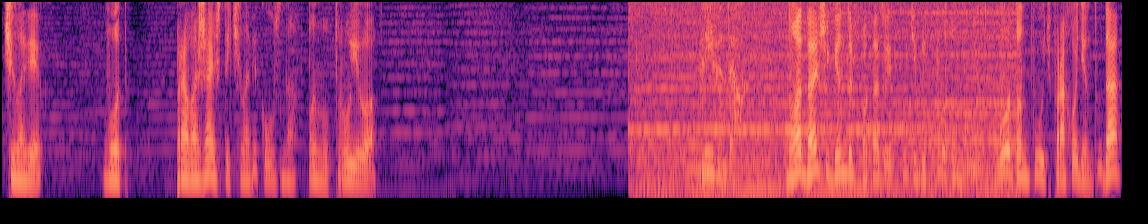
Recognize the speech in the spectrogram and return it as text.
человек. Вот Провожаешь ты человека, узнав по нутру его. Ривендел. Ну а дальше Гендальф показывает путь и говорит, вот он путь, вот он путь, проходим туда.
